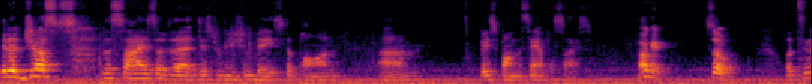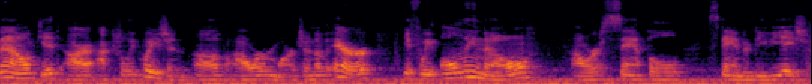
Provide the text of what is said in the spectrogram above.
it adjusts the size of that distribution based upon, um, based upon the sample size. Okay, so let's now get our actual equation of our margin of error if we only know our sample standard deviation.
